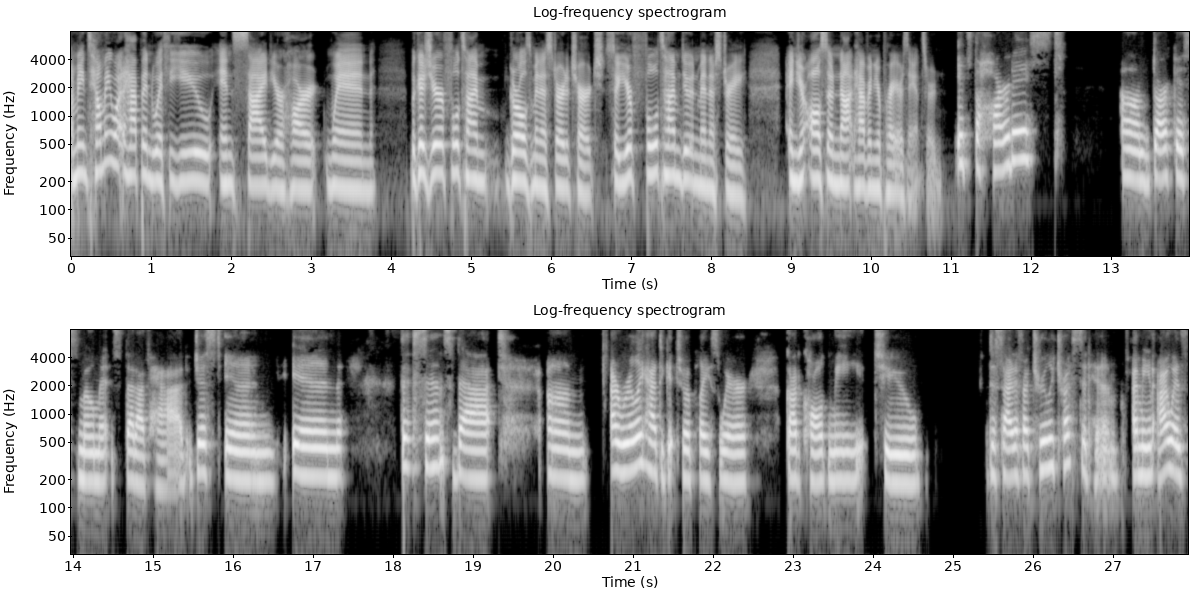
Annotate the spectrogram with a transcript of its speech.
I mean, tell me what happened with you inside your heart when, because you're a full time girls minister at a church. So you're full time doing ministry and you're also not having your prayers answered. it's the hardest, um, darkest moments that I've had, just in in the sense that um, I really had to get to a place where God called me to decide if I truly trusted Him. I mean, I was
